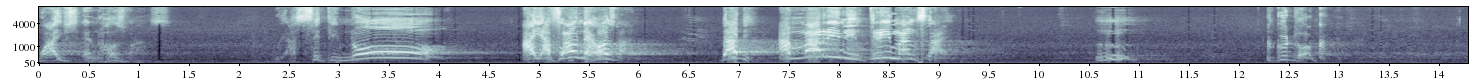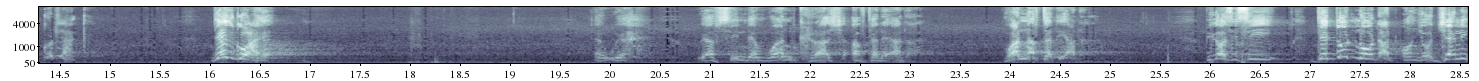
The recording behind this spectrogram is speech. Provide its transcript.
wives and husbands. We are sitting no! I have found a husband. Daddy I'm marrying in three months time. Hmm. Good luck. Good luck. Just go ahead. And we, we have seen them one crash after the other. One after the other. Because you see, they don't know that on your journey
